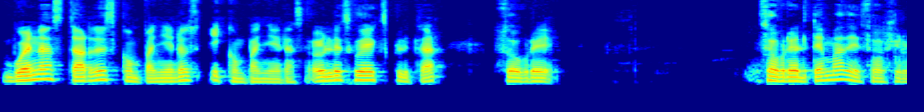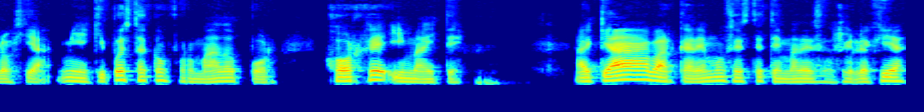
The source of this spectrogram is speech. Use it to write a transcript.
Buenas tardes compañeros y compañeras. Hoy les voy a explicar sobre, sobre el tema de sociología. Mi equipo está conformado por Jorge y Maite. Aquí abarcaremos este tema de sociología.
